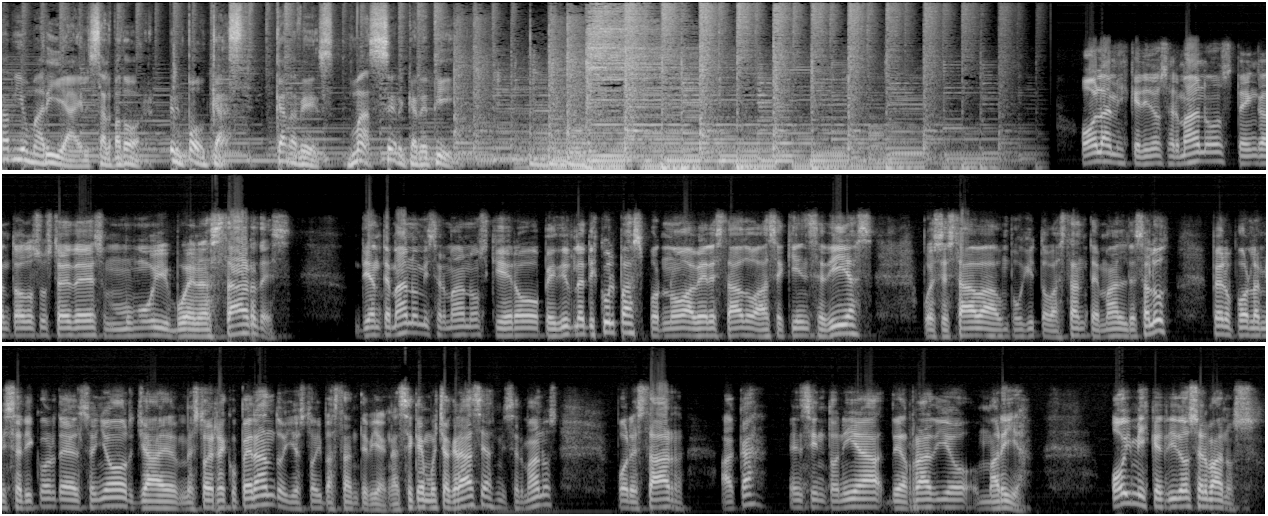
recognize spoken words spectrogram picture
Radio María El Salvador, el podcast, cada vez más cerca de ti. Hola mis queridos hermanos, tengan todos ustedes muy buenas tardes. De antemano, mis hermanos, quiero pedirles disculpas por no haber estado hace 15 días, pues estaba un poquito bastante mal de salud, pero por la misericordia del Señor ya eh, me estoy recuperando y estoy bastante bien. Así que muchas gracias, mis hermanos, por estar acá en sintonía de Radio María. Hoy, mis queridos hermanos,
